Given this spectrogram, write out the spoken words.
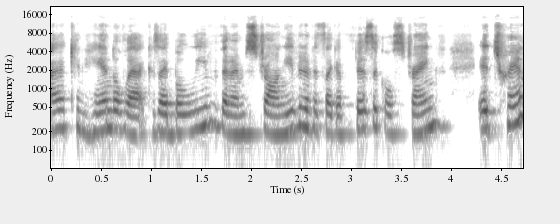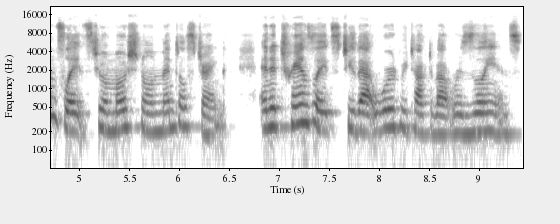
I can handle that because i believe that i'm strong even if it's like a physical strength it translates to emotional and mental strength. And it translates to that word we talked about resilience.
